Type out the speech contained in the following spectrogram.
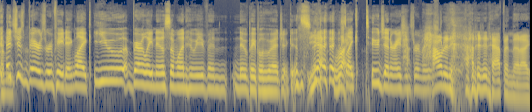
I mean, It just bears repeating. Like you barely knew someone who even knew people who had chickens. Yeah, it's right. like two generations removed. how did how did it happen that I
